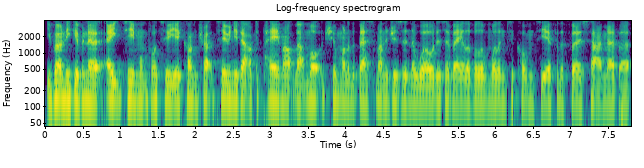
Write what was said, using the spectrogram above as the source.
you've only given a 18 month or two year contract to and you don't have to pay him out that much and one of the best managers in the world is available and willing to come to you for the first time ever.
